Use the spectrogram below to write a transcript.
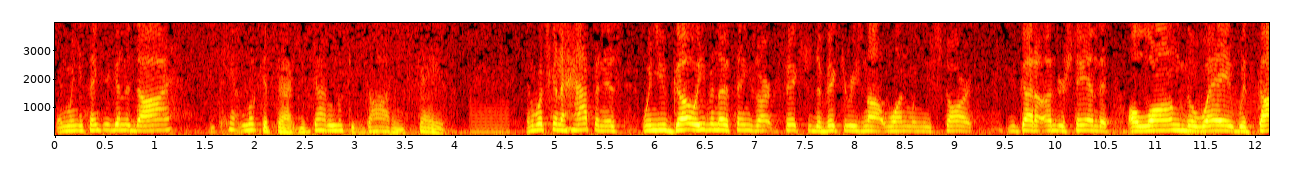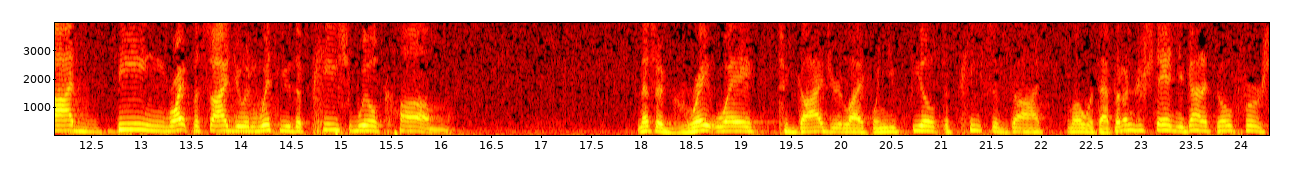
and when you think you're going to die, you can't look at that. You've got to look at God in faith. And what's going to happen is when you go, even though things aren't fixed or the victory's not won when you start, you've got to understand that along the way, with God being right beside you and with you, the peace will come. And that's a great way to guide your life when you feel the peace of God flow with that. But understand, you've got to go first,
